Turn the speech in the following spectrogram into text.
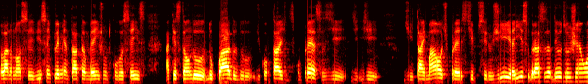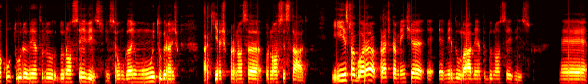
lá no nosso serviço a implementar também, junto com vocês, a questão do, do quadro do, de contagem das compressas, de, de, de de time-out para esse tipo de cirurgia, e isso, graças a Deus, hoje é uma cultura dentro do, do nosso serviço. Isso é um ganho muito grande aqui, acho para o nosso estado. E isso agora praticamente é, é, é medular dentro do nosso serviço. É,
